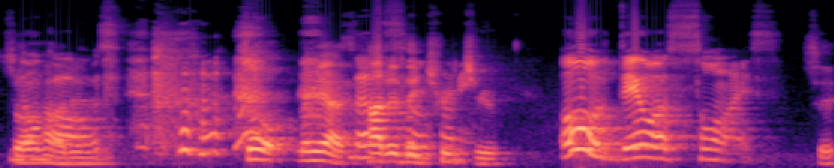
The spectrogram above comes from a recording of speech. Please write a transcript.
So no girls. So let me ask, how did they treat funny. you? oh, they were so nice. So,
